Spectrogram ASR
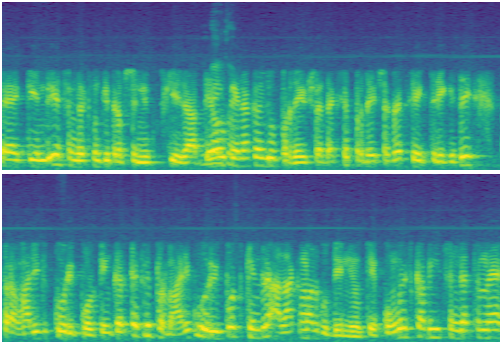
केंद्रीय संगठन की तरफ़ से नियुक्त किए जाते हैं और कहना कहीं जो प्रदेश अध्यक्ष है प्रदेश अध्यक्ष एक तरीके से प्रभारी को रिपोर्टिंग करते हैं फिर प्रभारी को रिपोर्ट केंद्र आलाकमान को देनी होती है। कांग्रेस का भी संगठन है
